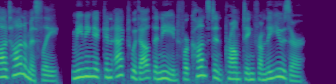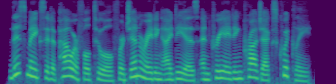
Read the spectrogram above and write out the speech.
autonomously, meaning it can act without the need for constant prompting from the user. This makes it a powerful tool for generating ideas and creating projects quickly.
